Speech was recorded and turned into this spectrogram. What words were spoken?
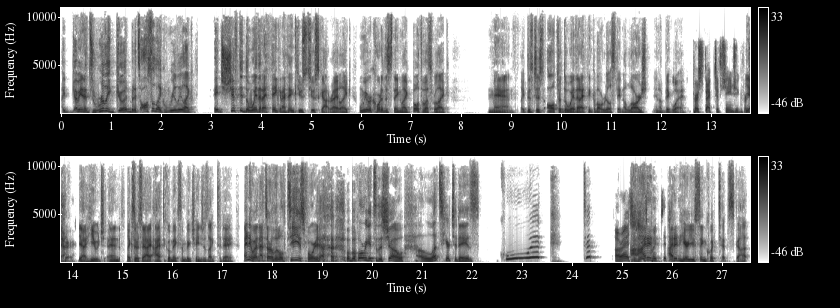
I mean, it's really good, but it's also like really like it shifted the way that I think, and I think you too, Scott. Right? Like when we recorded this thing, like both of us were like, "Man, like this just altered the way that I think about real estate in a large, in a big way." Perspective changing for yeah, sure. Yeah, huge. And like seriously, I, I have to go make some big changes like today. Anyway, that's our little tease for you. but before we get to the show, uh, let's hear today's quick tip. All right. So I, I today's didn't, quick tip. I didn't hear you sing quick tips, Scott.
